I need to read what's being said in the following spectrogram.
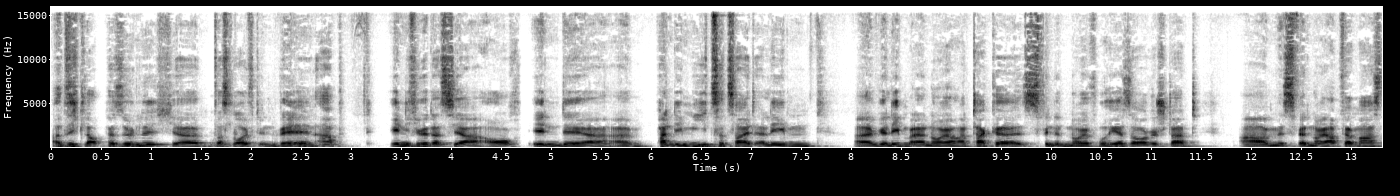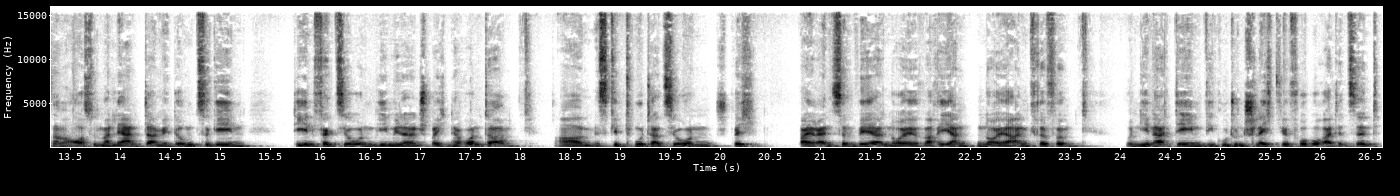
Also ich glaube persönlich, äh, das läuft in Wellen ab. Ähnlich wie wir das ja auch in der ähm, Pandemie zurzeit erleben. Äh, wir erleben eine neue Attacke, es findet neue Vorhersorge statt, ähm, es werden neue Abwehrmaßnahmen aus und man lernt damit umzugehen. Die Infektionen gehen wieder entsprechend herunter. Ähm, es gibt Mutationen, sprich bei Ransomware neue Varianten, neue Angriffe. Und je nachdem, wie gut und schlecht wir vorbereitet sind,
